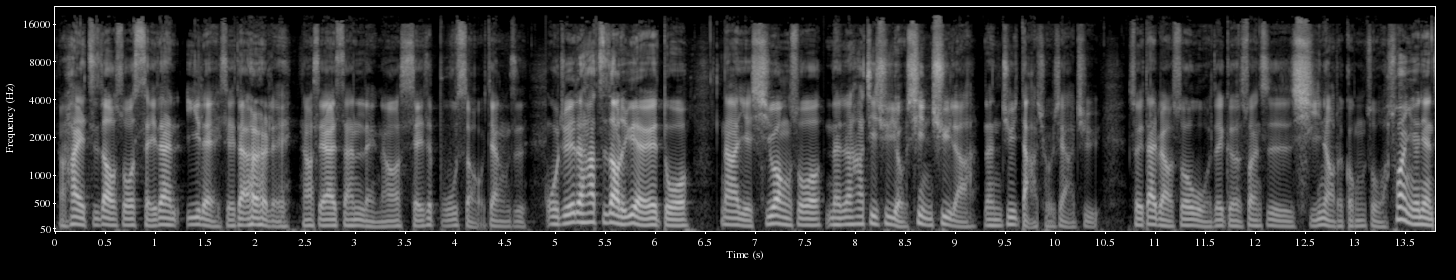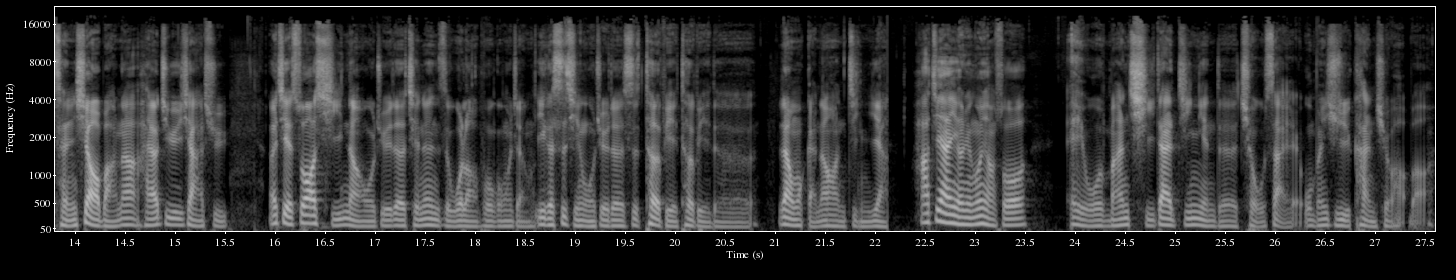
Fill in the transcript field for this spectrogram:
然后他也知道说谁在一垒，谁在二垒，然后谁在三垒，然后谁是捕手这样子。我觉得他知道的越来越多。那也希望说能让他继续有兴趣啦，能继续打球下去。所以代表说我这个算是洗脑的工作，算有点成效吧。那还要继续下去。而且说到洗脑，我觉得前阵子我老婆跟我讲一个事情，我觉得是特别特别的让我感到很惊讶。她竟然有天跟我讲说：“哎，我蛮期待今年的球赛，我们一起去看球好不好？”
